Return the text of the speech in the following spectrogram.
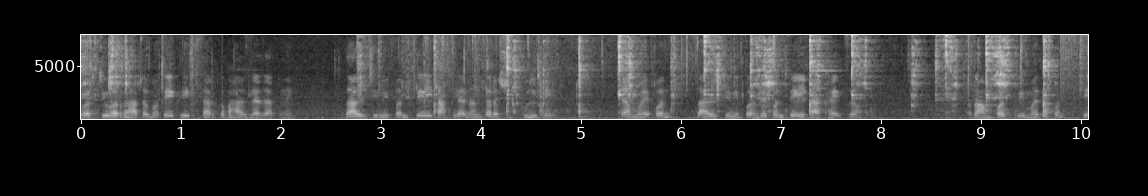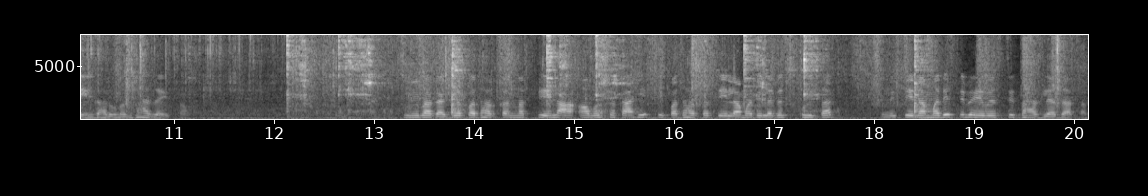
वरचीवर राहतं मग ते एक एकसारखं भाजल्या जात नाही. दालचिनी पण तेल टाकल्यानंतर अशी फुलते. त्यामुळे पण दालचिनीमध्ये पण तेल टाकायचं. रामपत्रीमध्ये पण तेल घालूनच भाजायचं. तुम्ही बघा ज्या पदार्थांना तेल आवश्यक आहे ते पदार्थ तेलामध्ये लगेच फुलतात. आणि तेलामध्येच ते व्यवस्थित भाजल्या जातात.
